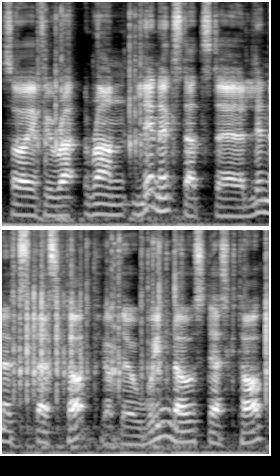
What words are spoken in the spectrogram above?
So if you run Linux, that's the Linux desktop, you have the Windows desktop,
